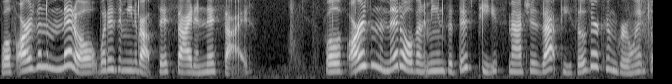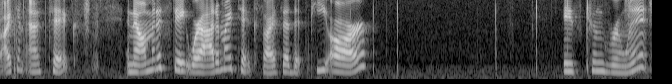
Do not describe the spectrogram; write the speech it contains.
Well, if R is in the middle, what does it mean about this side and this side? Well, if R is in the middle, then it means that this piece matches that piece. Those are congruent, so I can add ticks. And now I'm going to state where I added my ticks. So I said that PR is congruent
